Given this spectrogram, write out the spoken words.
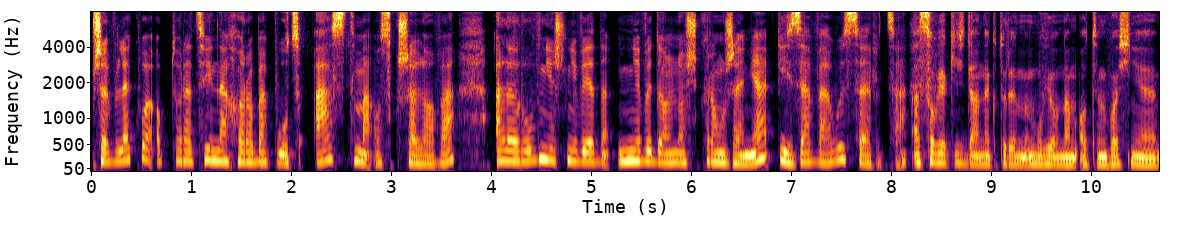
przewlekła obturacyjna choroba płuc, astma oskrzelowa, ale również niewydolność krążenia i zawały serca. A są jakieś dane, które mówią nam o tym właśnie,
